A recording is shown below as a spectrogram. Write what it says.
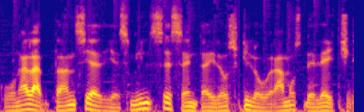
con una lactancia de 10.062 kilogramos de leche.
